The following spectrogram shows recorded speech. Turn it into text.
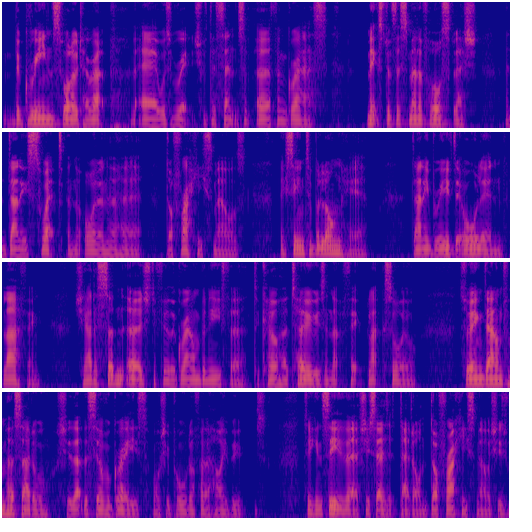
The green swallowed her up. The air was rich with the scents of earth and grass, mixed with the smell of horseflesh and Dany's sweat and the oil in her hair. Dothraki smells. They seemed to belong here. Dany breathed it all in, laughing. She had a sudden urge to feel the ground beneath her, to curl her toes in that thick black soil. Swinging down from her saddle, she let the silver graze while she pulled off her high boots. So you can see there, she says it dead on. Dothraki smell. She's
